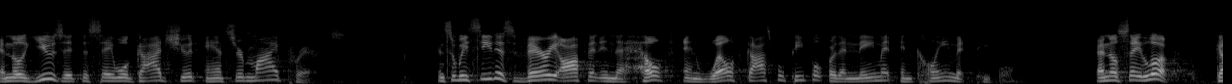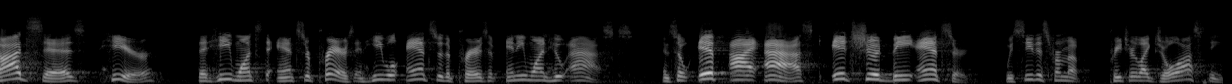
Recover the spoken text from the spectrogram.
and they'll use it to say, well, God should answer my prayers. And so we see this very often in the health and wealth gospel people or the name it and claim it people. And they'll say, look, God says here that he wants to answer prayers, and he will answer the prayers of anyone who asks. And so if I ask, it should be answered. We see this from a preacher like Joel Osteen,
